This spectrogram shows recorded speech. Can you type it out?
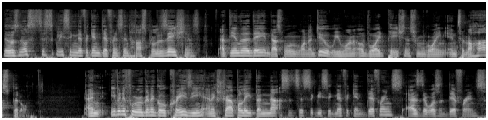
there was no statistically significant difference in hospitalizations. At the end of the day, that's what we want to do. We want to avoid patients from going into the hospital. And even if we were going to go crazy and extrapolate the not statistically significant difference, as there was a difference,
